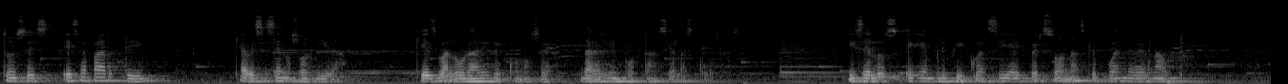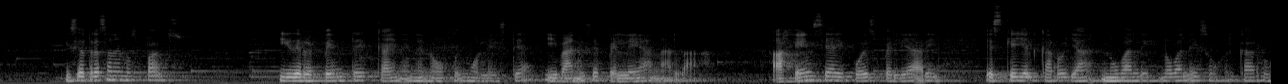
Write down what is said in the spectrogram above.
entonces, esa parte que a veces se nos olvida, que es valorar y reconocer, darle la importancia a las cosas. Y se los ejemplifico así, hay personas que pueden deber un auto y se atrasan en los pagos y de repente caen en enojo y molestia y van y se pelean a la agencia y puedes pelear y es que ya el carro ya no vale, no vale eso, el carro.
